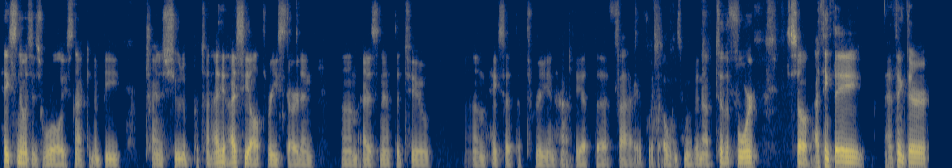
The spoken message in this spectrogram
Hicks knows his role. He's not going to be trying to shoot a ton. I, I see all three starting. Um, Edison at the two, um, Hicks at the three and Happy at the five, with Owens moving up to the four. So I think they, I think they're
